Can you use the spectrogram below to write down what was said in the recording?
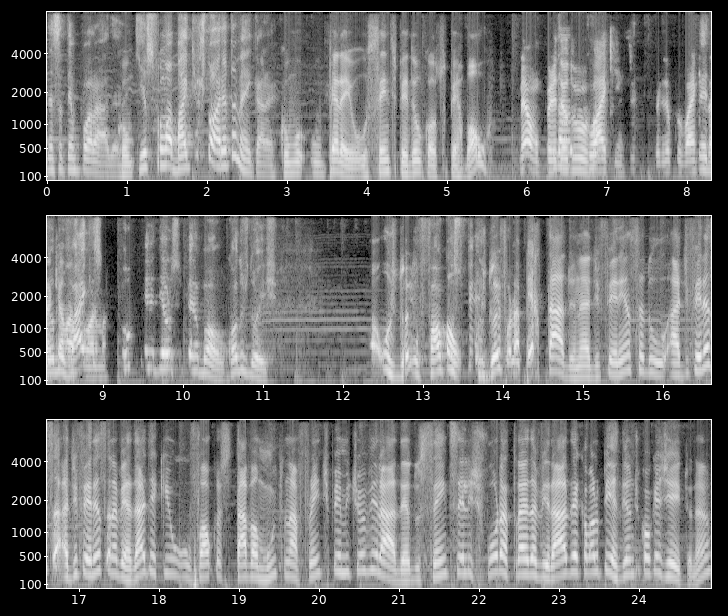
nessa temporada? Como... Que isso foi uma baita história também, cara. Como o pera aí, o Saints perdeu qual Super Bowl? Não, perdeu Não, do qual... Vikings. Perdeu pro Vikings perdeu daquela do Vikings forma. Ou perdeu o Super Bowl? Qual dos dois? Os dois, o Falcons, bom, os dois foram apertados, né? A diferença do, a diferença, a diferença na verdade é que o, Falcons estava muito na frente e permitiu a virada. É do Saints eles foram atrás da virada e acabaram perdendo de qualquer jeito, né?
